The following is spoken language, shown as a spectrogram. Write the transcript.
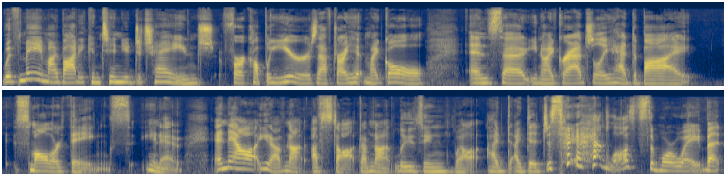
with me, my body continued to change for a couple years after I hit my goal. And so, you know, I gradually had to buy smaller things, you know. And now, you know, I've not, I've stopped. I'm not losing. Well, I, I did just say I had lost some more weight, but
